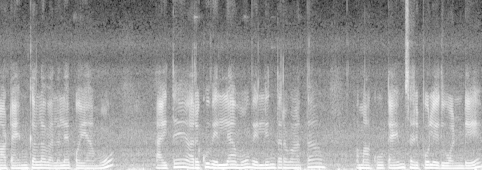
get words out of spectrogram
ఆ టైం కల్లా వెళ్ళలేకపోయాము. అయితే అరకు వెళ్ళాము. వెళ్ళిన తర్వాత మాకు టైం సరిపోలేదు వన్ డే.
